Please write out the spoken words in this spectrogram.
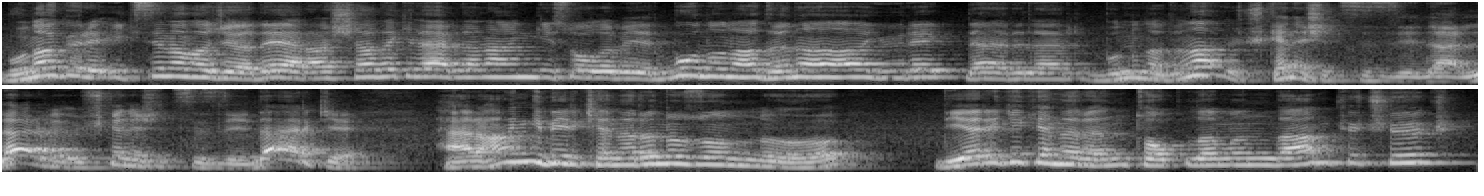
Buna göre x'in alacağı değer aşağıdakilerden hangisi olabilir? Bunun adına yürek derler. Bunun adına üçgen eşitsizliği derler ve üçgen eşitsizliği der ki herhangi bir kenarın uzunluğu diğer iki kenarın toplamından küçük,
